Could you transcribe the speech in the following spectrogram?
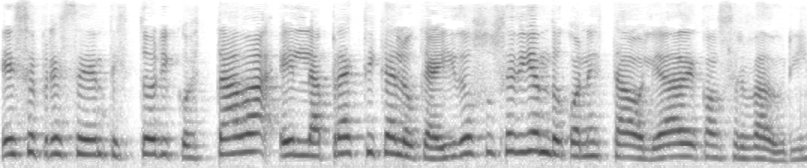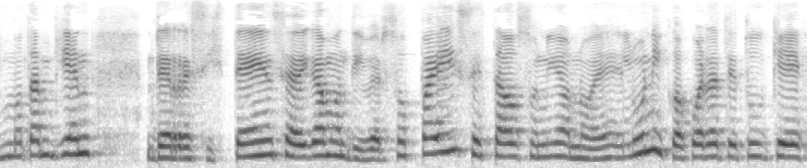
ese precedente histórico estaba en la práctica, lo que ha ido sucediendo con esta oleada de conservadurismo también, de resistencia, digamos, en diversos países, Estados Unidos no es el único. Acuérdate tú que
